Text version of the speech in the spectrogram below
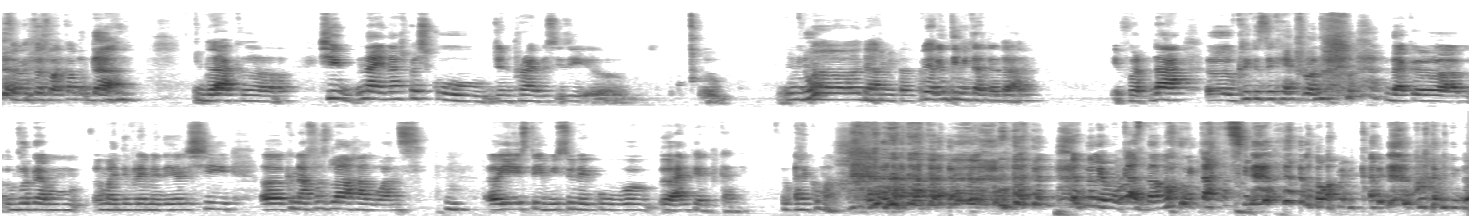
Să nu la cap. Da. Da. Dacă... Și, n-ai, n-aș vrea și cu gen privacy, zi, uh, uh, nu? Uh, da. Intimitate. Intimitatea, da. E foarte... Da, uh, cred că Zac Efron, dacă uh, vorbeam mai devreme de el și uh, când a fost la Hot Ones, Mm. uh, este emisiune cu uh, aripieri picante. Recomand. nu le mâncați, dar vă uitați la oameni care mănâncă.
